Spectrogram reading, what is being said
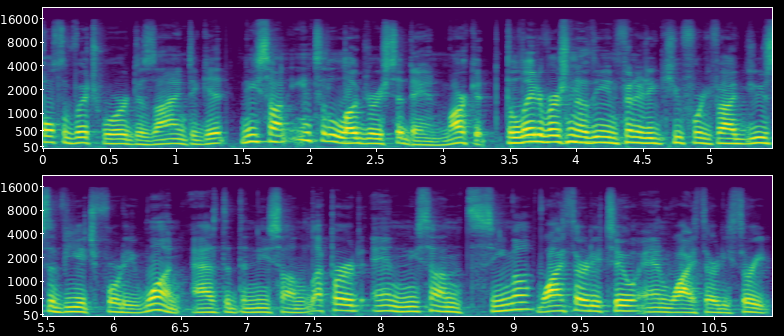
both of which were designed to get Nissan into the luxury sedan market. The later version of the Infiniti Q45 used the VH41, as did the Nissan Leopard and Nissan Cima, Y32 and Y33.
